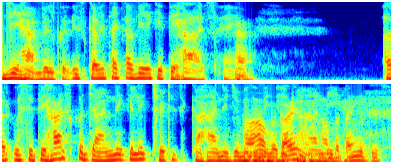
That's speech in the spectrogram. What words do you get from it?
जी हाँ बिल्कुल। इस कविता का भी एक इतिहास है। हाँ। और उस इतिहास को जानने के लिए एक छोटी सी कहानी जो मेरी हाँ बताइए ना, कहानी हाँ। है। बताइए प्लीज़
